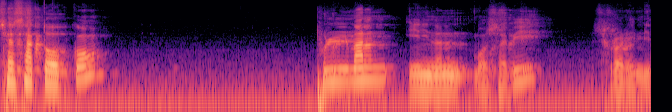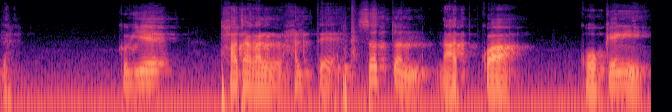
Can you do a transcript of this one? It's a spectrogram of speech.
새싹도 없고 불만 있는 모습이 수월입니다. 거기에 타작을 할 때 썼던 낫과 곡괭이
